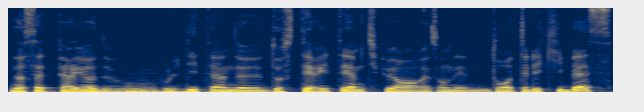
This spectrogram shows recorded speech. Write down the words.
Dans cette période, vous le dites, hein, d'austérité un petit peu en raison des droits télé qui baissent,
